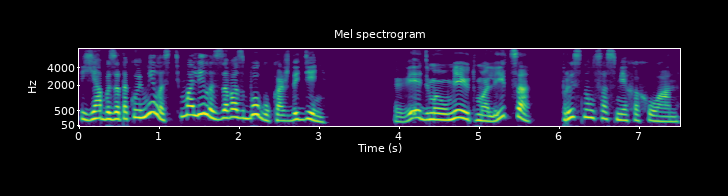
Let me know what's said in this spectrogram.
«Я бы за такую милость молилась за вас Богу каждый день». «Ведьмы умеют молиться?» — прыснул со смеха Хуан.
